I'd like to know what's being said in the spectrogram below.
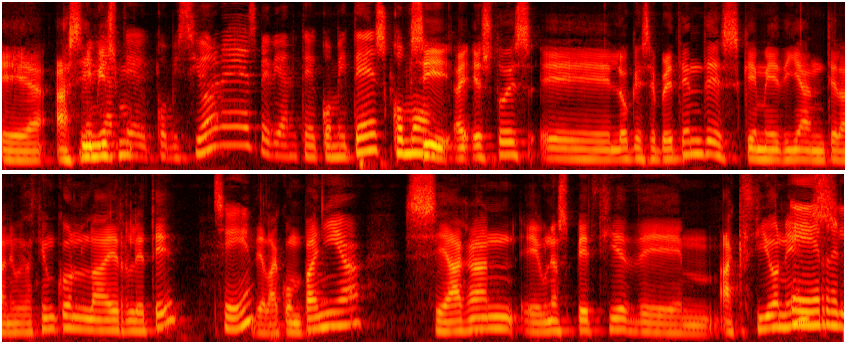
Eh, asimismo, mediante comisiones, mediante comités, ¿cómo? sí, eh, esto es eh, lo que se pretende es que mediante la negociación con la RLT Sí. de la compañía se hagan eh, una especie de mm, acciones, las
